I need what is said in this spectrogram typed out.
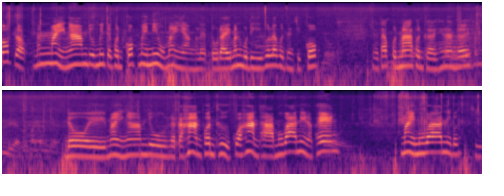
กบดอก มันไม่งามอยู่มีแต่เพิ่นกบไม่นิ่วไม่ยังแหละตัวใดมันบ่ดีเพิ่นแล้วเพิ่นจังสิกบโดยแต่ถ้าเพิ่นมาเพิ่นก็ที่นั่นเลยโดยไม่งามอยู่แล้วก็ห้านเพิ่นถือกว่าห้านถามมือว่านนี่นะแพงไม่มือว่านนี่เบิ่งขี่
